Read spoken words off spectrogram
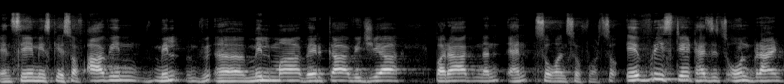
and same is case of Aavin, Mil, uh, Milma, Verka, Vijaya, Parag, and so on and so forth. So every state has its own brand,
